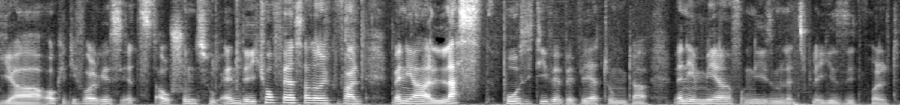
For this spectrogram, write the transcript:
ja, okay, die Folge ist jetzt auch schon zu Ende. Ich hoffe, es hat euch gefallen. Wenn ja, lasst positive Bewertungen da. Wenn ihr mehr von diesem Let's Play hier sehen wollt.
